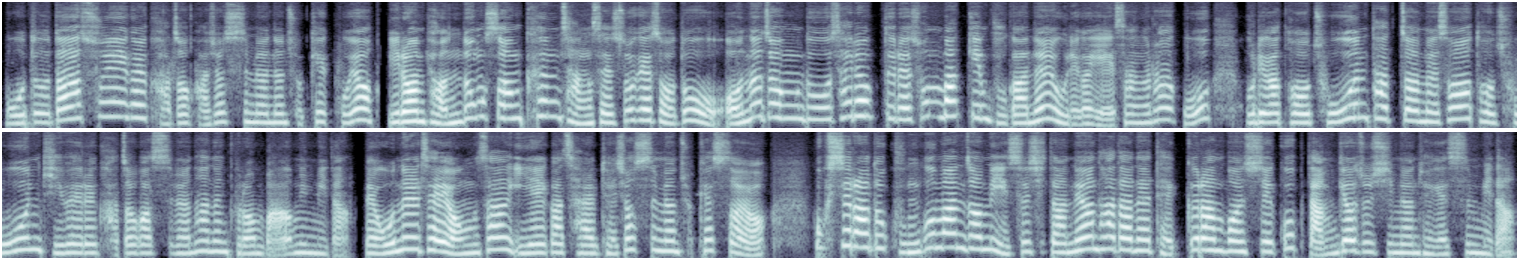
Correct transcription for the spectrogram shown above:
모두 다 수익을 가져가셨으면 좋겠고요. 이런 변동성 큰 장세 속에서도 어느 정도 세력들의 손바뀐 구간을 우리가 예상을 하고 우리가 더 좋은 타점에서 더 좋은 기회를 가져갔으면 하는 그런 마음입니다. 네, 오늘 제 영상 이해가 잘 되셨으면 좋겠어요. 혹시라도 궁금한 점이 있으시다면 하단에 댓글 한 번씩 꼭 남겨주시면 되겠습니다.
